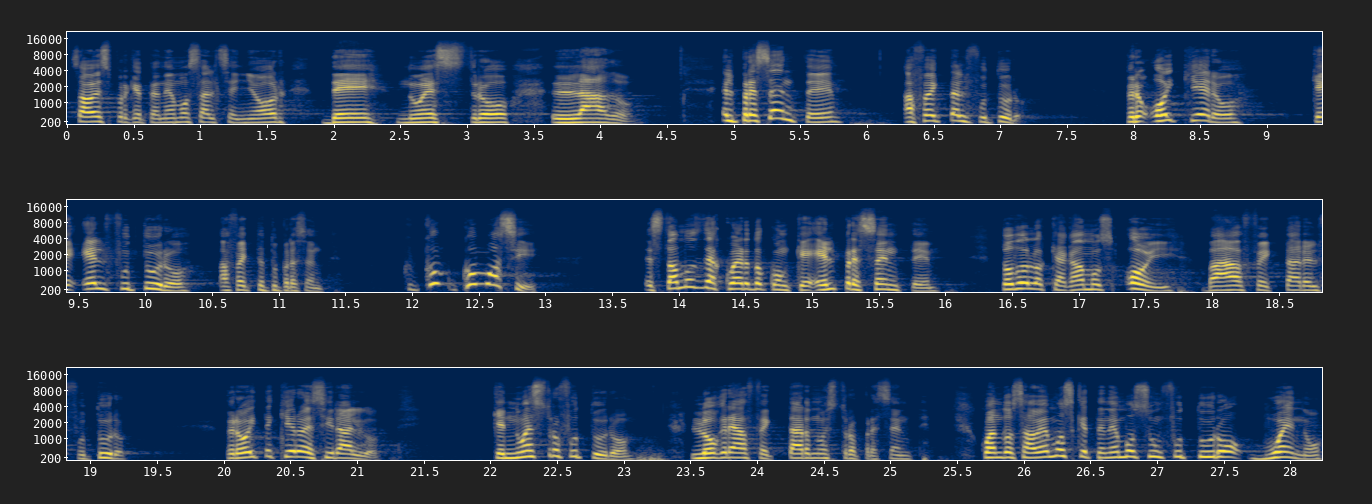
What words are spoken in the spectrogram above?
¿Sabes? Porque tenemos al Señor de nuestro lado. El presente afecta el futuro, pero hoy quiero que el futuro afecte tu presente. ¿Cómo, así? Estamos de acuerdo con que el presente, todo lo que hagamos hoy va a afectar el futuro. Pero hoy te quiero decir algo que nuestro futuro logre afectar nuestro presente. Cuando sabemos que tenemos un futuro bueno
